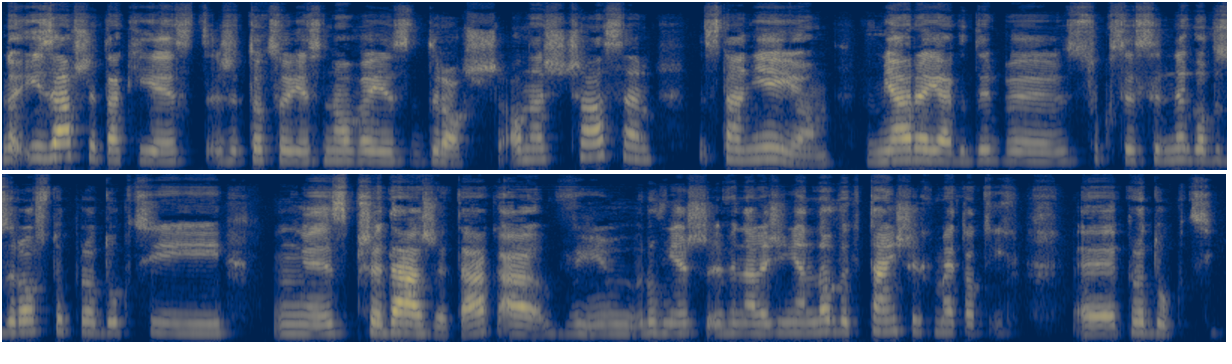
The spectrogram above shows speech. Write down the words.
No i zawsze tak jest, że to, co jest nowe, jest droższe. One z czasem stanieją w miarę jak gdyby sukcesywnego wzrostu produkcji i mm, sprzedaży, tak? a również wynalezienia nowych, tańszych metod ich produkcji.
